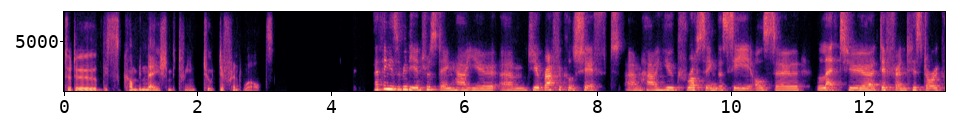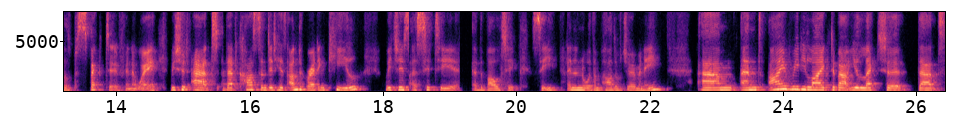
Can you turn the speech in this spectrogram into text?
to do this combination between two different worlds. I think it's really interesting how you um, geographical shift, um, how you crossing the sea also led to a different historical perspective in a way. We should add that Carsten did his undergrad in Kiel, which is a city at the Baltic Sea in the northern part of Germany. Um, and I really liked about your lecture that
